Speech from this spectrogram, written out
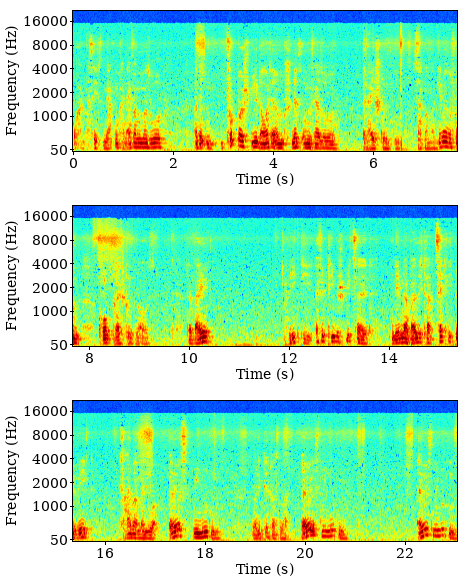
oh, was ich merken kann, einfach nur mal so. Also ein Footballspiel dauert ja im Schnitt ungefähr so drei Stunden, sagen wir mal. Gehen wir so von grob drei Stunden aus. Dabei liegt die effektive Spielzeit, in dem der Ball sich tatsächlich bewegt, gerade bei mir nur elf Minuten. Überlegt euch das mal. Elf Minuten. Elf Minuten.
